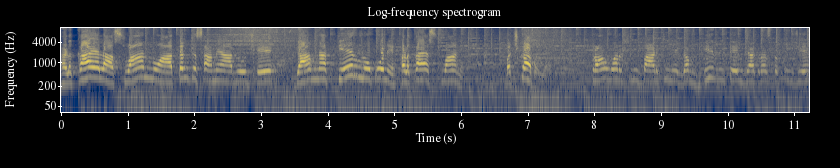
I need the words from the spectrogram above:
હડકાયેલા શ્વાનનો આતંક સામે આવ્યો છે. ગામના તેર લોકોને હડકાયા શ્વાને બચકા ભર્યા ત્રણ વર્ષની બાળકીને ગંભીર રીતે ઇજાગ્રસ્ત થઈ છે.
